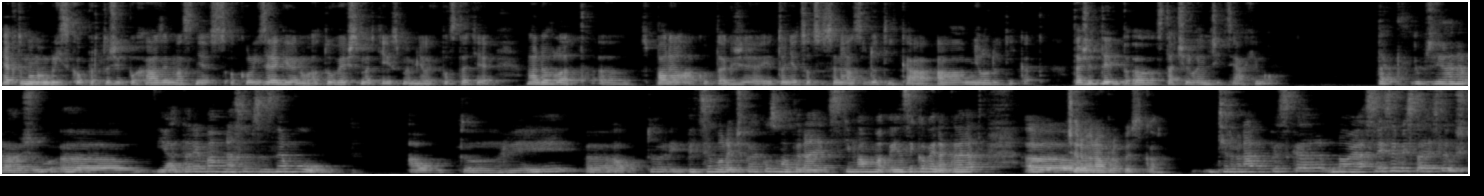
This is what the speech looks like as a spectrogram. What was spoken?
já k tomu mám blízko, protože pocházím vlastně z okolí z regionu a tu věž smrti jsme měli v podstatě na dohled z paneláku, takže je to něco, co se nás dotýká a mělo dotýkat. Takže typ stačilo jen říct Jáchymov. Tak dobře, já navážu. Já tady mám na svém seznamu autory, uh, autory, teď jsem maličko jako zmatená, jak s tím mám jazykově nakládat. Uh, Červená propiska. Červená propiska, no já si nejsem myslela, jestli už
